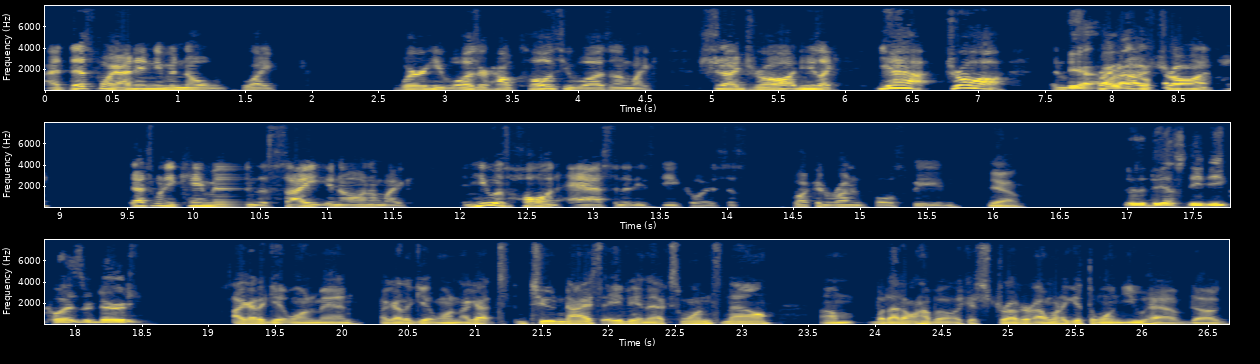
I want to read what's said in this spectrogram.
at this point, I didn't even know like where he was or how close he was. And I'm like, "Should I draw?" And he's like, "Yeah, draw." And Yeah, right when I was drawing, that's when he came in the sight, you know. And I'm like, and he was hauling ass into these decoys, just fucking running full speed. Yeah. They're the DSD decoys. They're dirty. I got to get one, man. I got to get one. I got t- two nice Avian X ones now, um, but I don't have a like a strutter. I want to get the one you have, Doug.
